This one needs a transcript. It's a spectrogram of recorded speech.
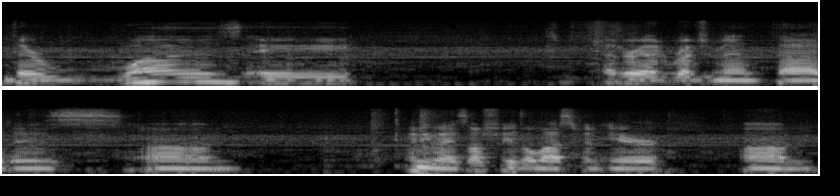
there was a Confederate regiment that is um, anyways, I'll show you the last one here. Um,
